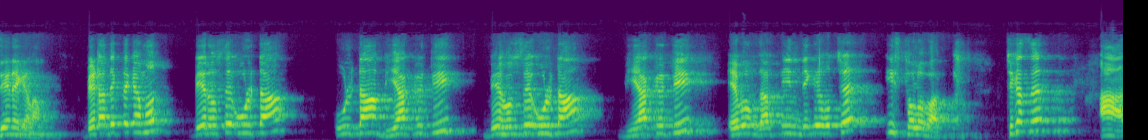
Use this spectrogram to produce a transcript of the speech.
জেনে গেলাম। বেটা দেখতে কেমন? বের হচ্ছে উল্টা উল্টা ভিয়াকৃতি, বে হচ্ছে উল্টা ভিয়াকৃতি এবং যার তিন দিকে হচ্ছে স্থলভাগ। ঠিক আছে? আর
